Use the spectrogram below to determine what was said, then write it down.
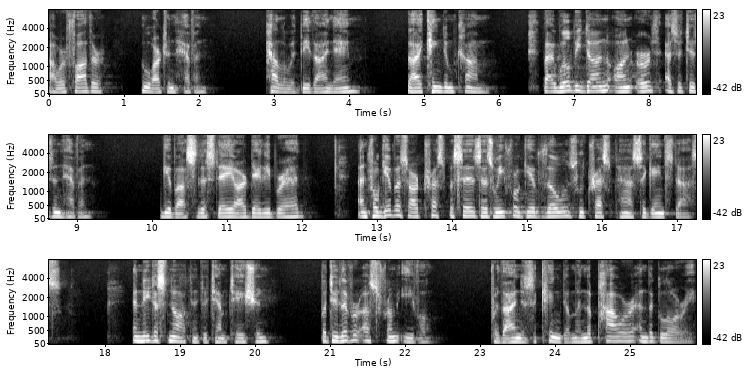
Our Father, who art in heaven, hallowed be thy name. Thy kingdom come. Thy will be done on earth as it is in heaven. Give us this day our daily bread and forgive us our trespasses as we forgive those who trespass against us. And lead us not into temptation, but deliver us from evil. For thine is the kingdom and the power and the glory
